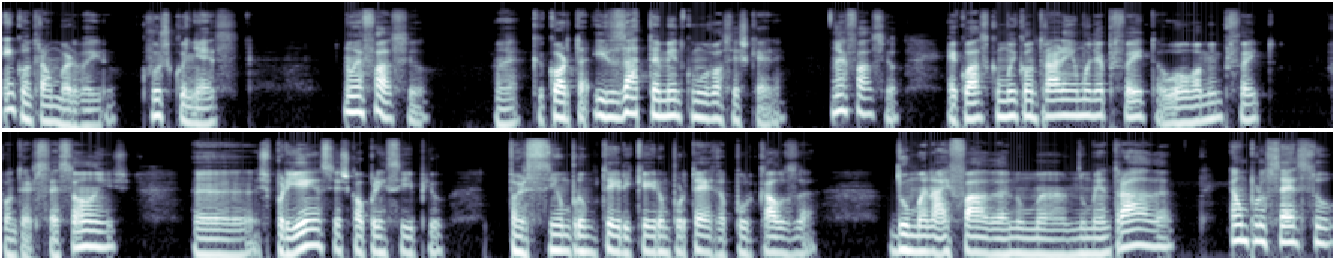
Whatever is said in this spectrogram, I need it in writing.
encontrar um barbeiro que vos conhece não é fácil. Não é? Que corta exatamente como vocês querem. Não é fácil. É quase como encontrarem a mulher perfeita ou o homem perfeito. Vão ter sessões, uh, experiências que ao princípio pareciam prometer e caíram por terra por causa de uma naifada numa, numa entrada. É um processo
